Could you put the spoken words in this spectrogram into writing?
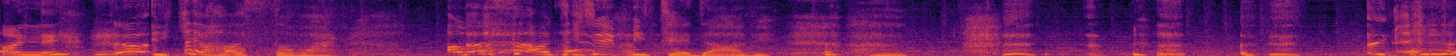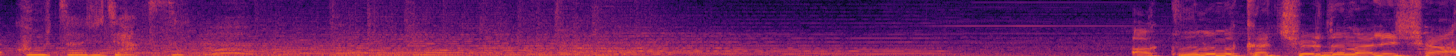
Anne, İki hasta var. Ama sadece bir tedavi. Kimi kurtaracaksın? Aklını mı kaçırdın Alişa?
